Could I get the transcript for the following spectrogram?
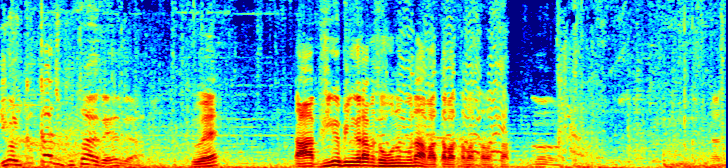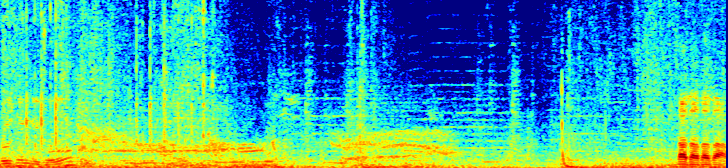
이걸 끝까지 붙어야 돼 헤드야 왜? 아 빙글빙글하면서 오는구나. 맞다 맞다 맞다 맞다. 어. 자, 돌 생기고. 나다 나다.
